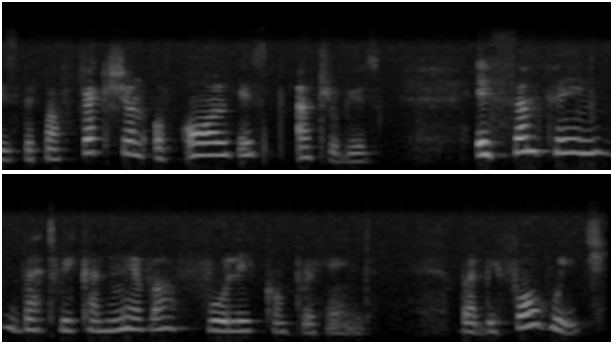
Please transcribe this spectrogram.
is, the perfection of all His attributes, is something that we can never fully comprehend, but before which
